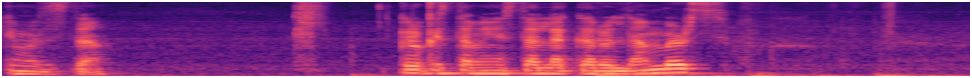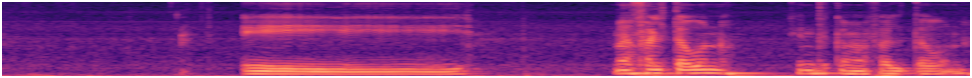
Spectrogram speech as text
¿qué más está? Creo que también está la Carol Danvers. Y me falta uno. Siento que me falta uno.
